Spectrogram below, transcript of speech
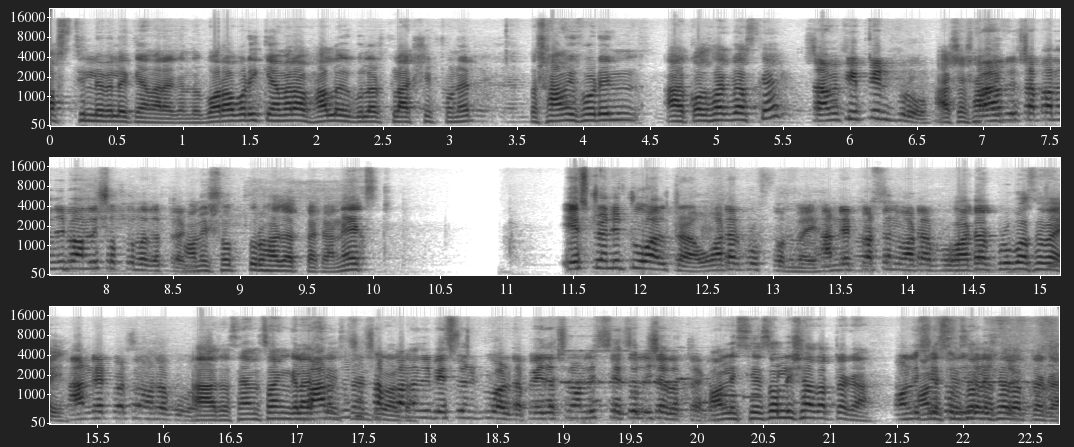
অস্থির লেভেলের ক্যামেরা কিন্তু। বরাবরই ক্যামেরা ভালো এগুলার ফ্ল্যাগশিপ ফোনের তো Xiaomi ফোরটিন আর কত থাকবে আজকে? শাওমি ফিফটিন প্রো আচ্ছা Xiaomi দুশো ছাপ্পান্ন জিবি অনলি সত্তর হাজার টাকা। অনলি সত্তর হাজার টাকা। Next S twenty two ultra phone ভাই hundred percent water waterproof water আছে ভাই? হান্ড্রেড পার্সেন্ট ওয়াটার আচ্ছা ছাপ্পান্ন GB S twenty two ultra পেয়ে যাচ্ছেন অনলি ছেচল্লিশ হাজার টাকা। অনলি ছেচল্লিশ হাজার টাকা। Only অনলি 46,000 হাজার টাকা।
